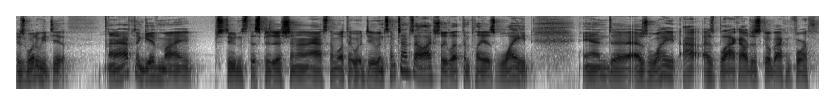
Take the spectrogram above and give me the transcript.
is what do we do? And I have to give my students this position and I ask them what they would do. And sometimes I'll actually let them play as white. And uh, as white, I, as black, I'll just go back and forth.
